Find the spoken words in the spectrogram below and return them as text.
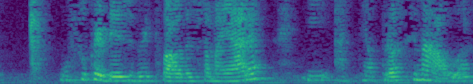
Um super beijo virtual da Chamayara e até a próxima aula.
